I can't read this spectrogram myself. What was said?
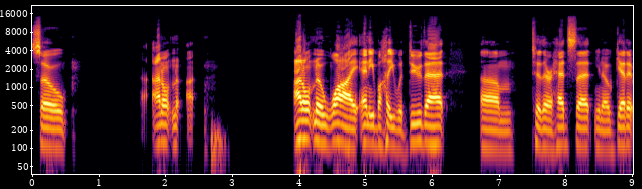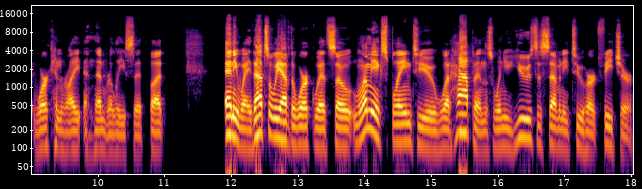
So I don't know I don't know why anybody would do that um, to their headset, you know, get it working right and then release it. But Anyway, that's what we have to work with. So let me explain to you what happens when you use the 72 hertz feature.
